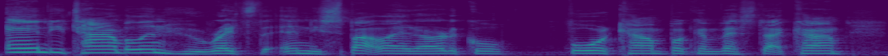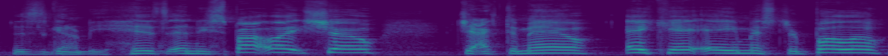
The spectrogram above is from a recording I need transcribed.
Andy Tomberlin, who writes the Indie Spotlight article for comicbookinvest.com. This is going to be his Indie Spotlight show. Jack DeMeo, aka Mr. Bolo,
